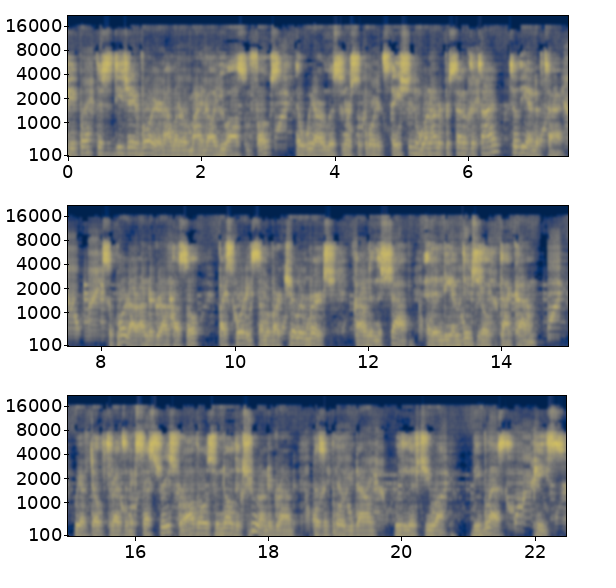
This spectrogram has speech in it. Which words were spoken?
People? This is DJ Voyr, and I want to remind all you awesome folks that we are a listener supported station 100% of the time till the end of time. Support our underground hustle by sporting some of our killer merch found in the shop at ndmdigital.com. We have dope threads and accessories for all those who know the true underground doesn't pull you down, we lift you up. Be blessed. Peace.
